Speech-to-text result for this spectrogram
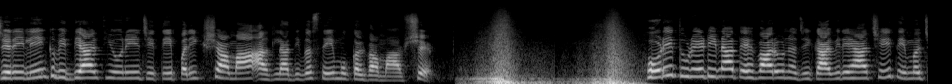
જેની લિંક વિદ્યાર્થીઓને જે તે પરીક્ષામાં આગલા દિવસે મોકલવામાં આવશે. હોળી ધૂળેટીના તહેવારો નજીક આવી રહ્યા છે. તેમજ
